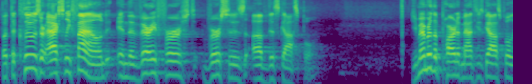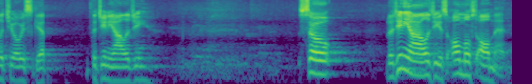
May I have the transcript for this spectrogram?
But the clues are actually found in the very first verses of this gospel. Do you remember the part of Matthew's gospel that you always skip? The genealogy? So, the genealogy is almost all men,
